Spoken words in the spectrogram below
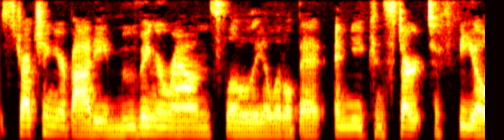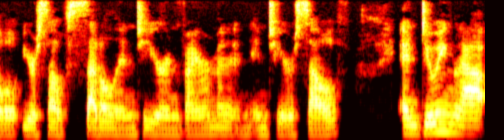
stretching your body, moving around slowly a little bit, and you can start to feel yourself settle into your environment and into yourself. And doing that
